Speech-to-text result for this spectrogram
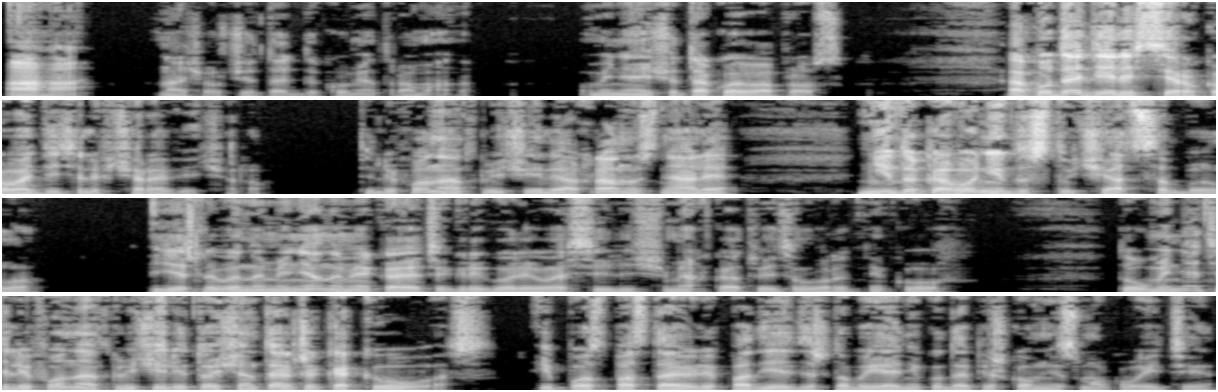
Ага, начал читать документ Романов. У меня еще такой вопрос. А куда делись все руководители вчера вечером? Телефоны отключили, охрану сняли. Ни до кого не достучаться было. — Если вы на меня намекаете, Григорий Васильевич, — мягко ответил Воротников, — то у меня телефоны отключили точно так же, как и у вас. И пост поставили в подъезде, чтобы я никуда пешком не смог выйти.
